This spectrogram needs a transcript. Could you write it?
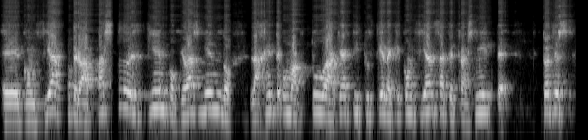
eh, confiar, pero a paso del tiempo que vas viendo la gente cómo actúa, qué actitud tiene, qué confianza te transmite. Entonces,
